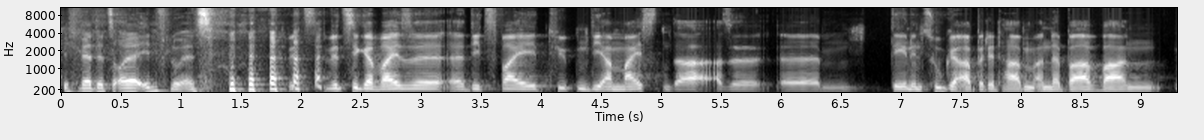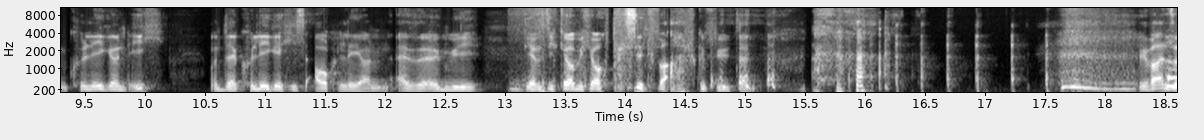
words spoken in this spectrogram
Ich werde jetzt euer Influencer. witz, witzigerweise äh, die zwei Typen, die am meisten da, also ähm, denen zugearbeitet haben an der Bar, waren ein Kollege und ich. Und der Kollege hieß auch Leon. Also irgendwie, die haben sich, glaube ich, auch ein bisschen verarscht gefühlt dann. Wir waren so,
